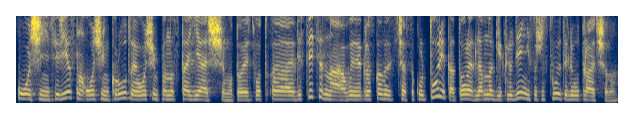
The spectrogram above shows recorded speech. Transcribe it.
Очень интересно, очень круто и очень по-настоящему. То есть вот э, действительно вы рассказываете сейчас о культуре, которая для многих людей не существует или утрачена.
